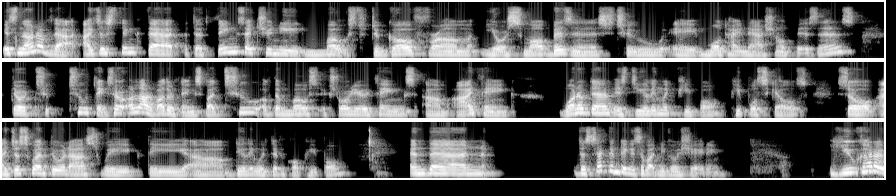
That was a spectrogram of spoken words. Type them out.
It's none of that. I just think that the things that you need most to go from your small business to a multinational business, there are two, two things. There are a lot of other things, but two of the most extraordinary things um, I think one of them is dealing with people, people skills. So I just went through last week the um, dealing with difficult people. And then the second thing is about negotiating you got to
